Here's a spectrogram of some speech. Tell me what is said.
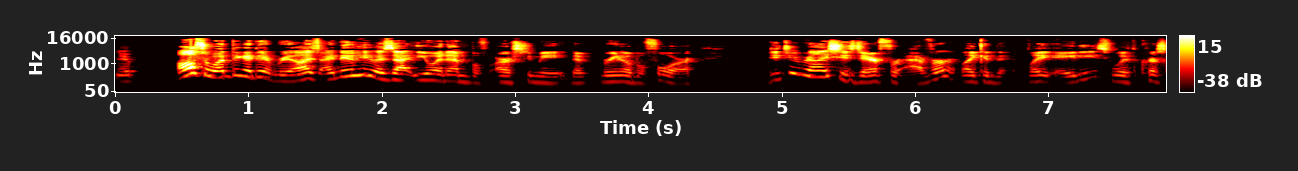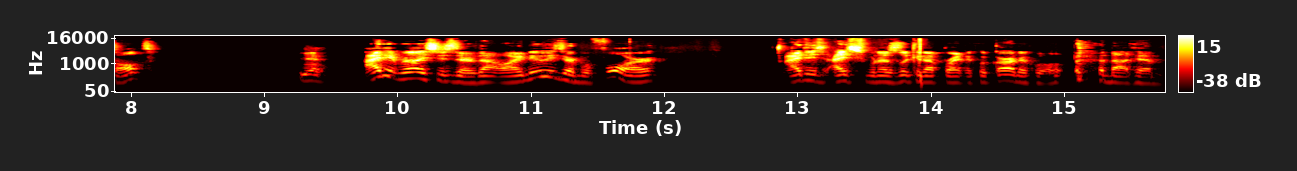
Yep. Also, one thing I didn't realize, I knew he was at UNM before, or excuse me, the Reno before. Did you realize he's there forever, like in the late '80s with Chris Ault? Yeah. I didn't realize he's there that long. I knew he's there before. I just, I when I was looking up writing a quick article about him,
